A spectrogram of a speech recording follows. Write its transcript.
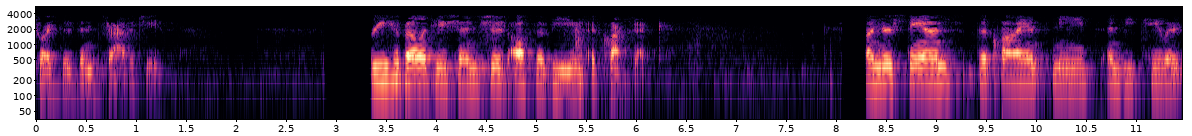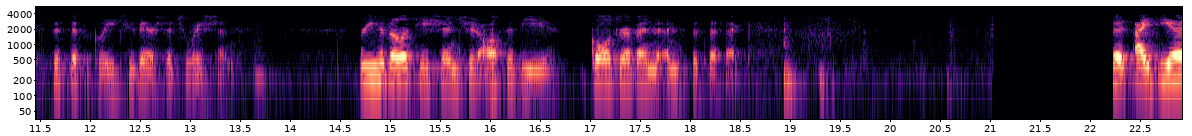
choices and strategies. Rehabilitation should also be eclectic. Understand the client's needs, and be tailored specifically to their situation. Rehabilitation should also be goal-driven and specific. The idea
